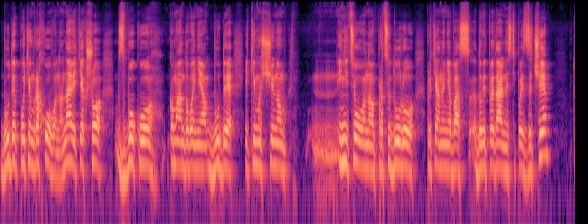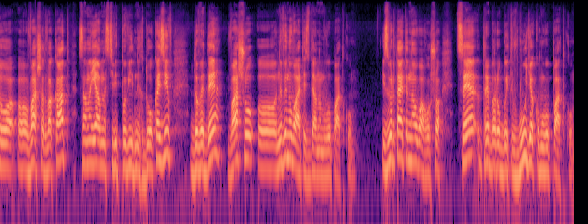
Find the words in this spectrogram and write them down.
буде потім враховано, навіть якщо з боку командування буде якимось чином ініційовано процедуру притягнення вас до відповідальності по СЗЧ, то ваш адвокат за наявності відповідних доказів доведе вашу невинуватість в даному випадку. І звертайте на увагу, що це треба робити в будь-якому випадку.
